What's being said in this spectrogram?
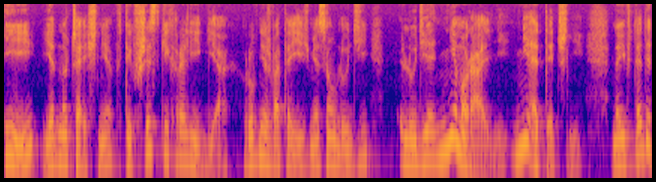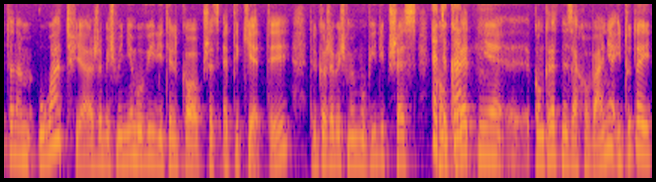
I jednocześnie w tych wszystkich religiach, również w ateizmie, są ludzi, ludzie niemoralni, nieetyczni. No i wtedy to nam ułatwia, żebyśmy nie mówili tylko przez etykiety, tylko żebyśmy mówili przez konkretnie, konkretne zachowania. I tutaj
